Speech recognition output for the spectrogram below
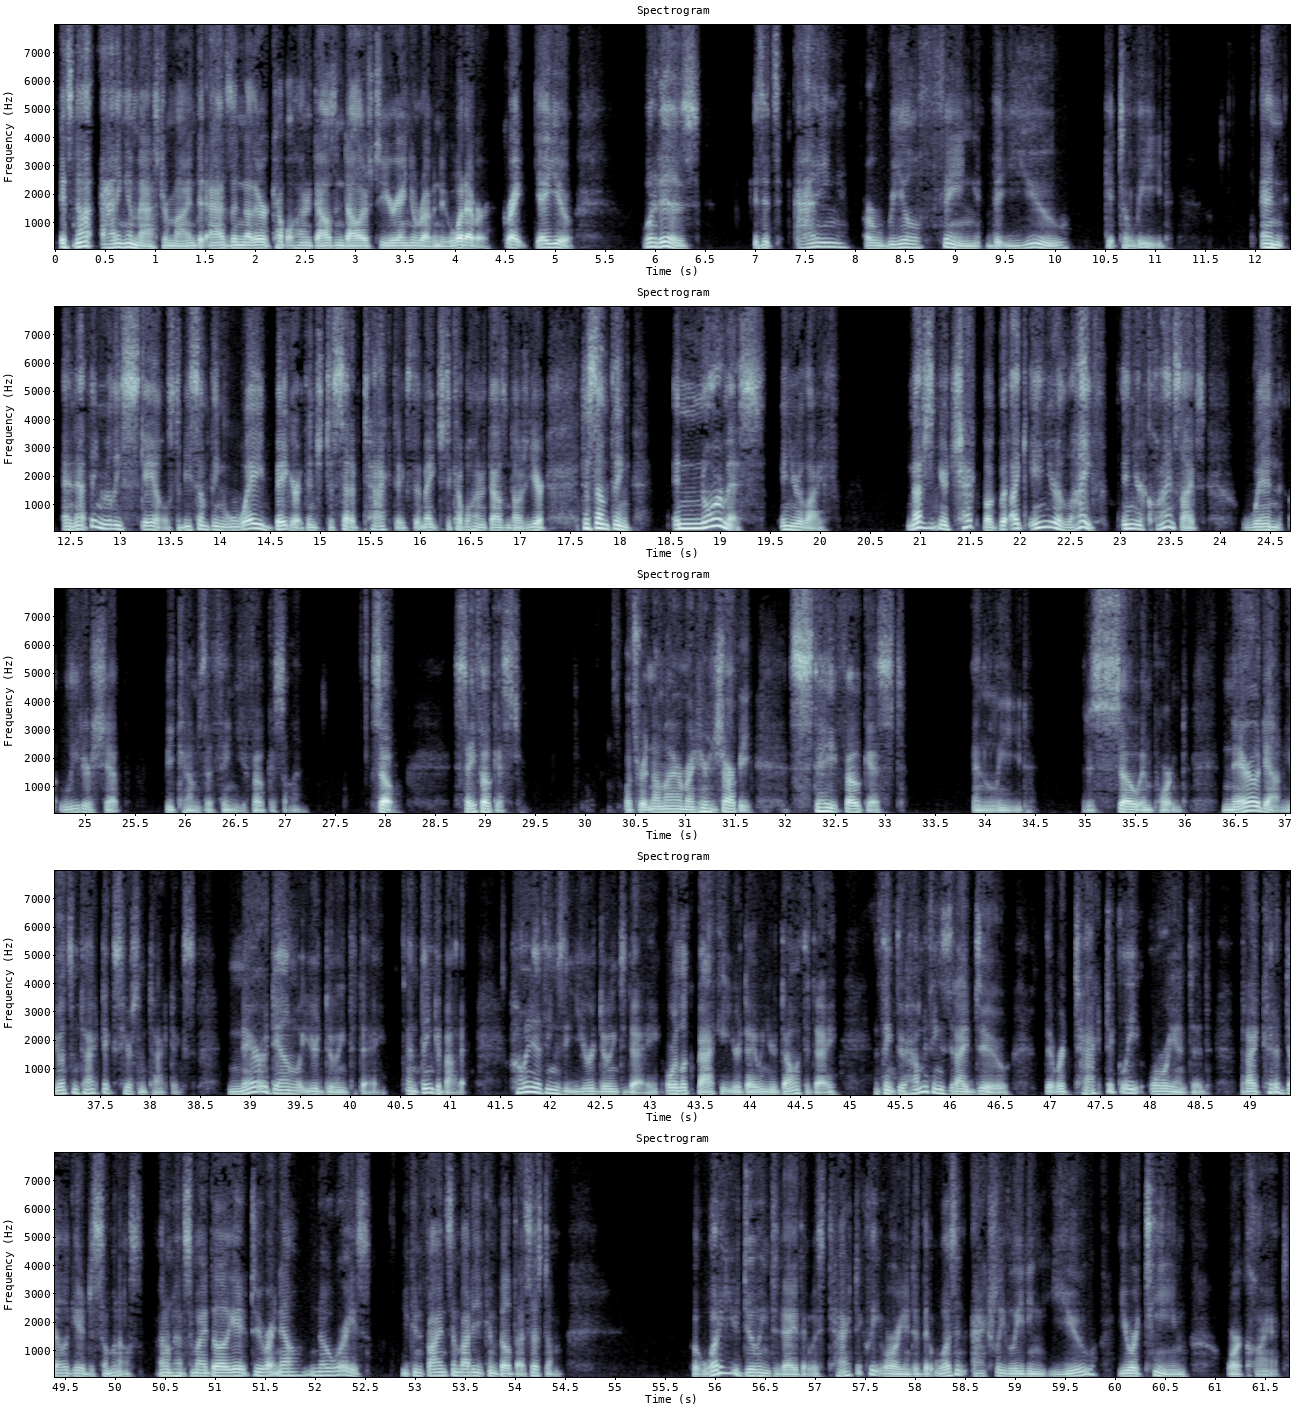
it's not adding a mastermind that adds another couple hundred thousand dollars to your annual revenue, whatever. Great. Yay, you. What it is, is it's adding a real thing that you get to lead and and that thing really scales to be something way bigger than just a set of tactics that make just a couple hundred thousand dollars a year to something enormous in your life not just in your checkbook but like in your life in your clients lives when leadership becomes the thing you focus on so stay focused what's written on my arm right here in sharpie stay focused and lead it is so important narrow down you want some tactics here's some tactics narrow down what you're doing today and think about it how many of the things that you're doing today, or look back at your day when you're done with the day and think through how many things did I do that were tactically oriented that I could have delegated to someone else. I don't have somebody to delegate it to right now. No worries. You can find somebody, you can build that system. But what are you doing today that was tactically oriented that wasn't actually leading you, your team, or client?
